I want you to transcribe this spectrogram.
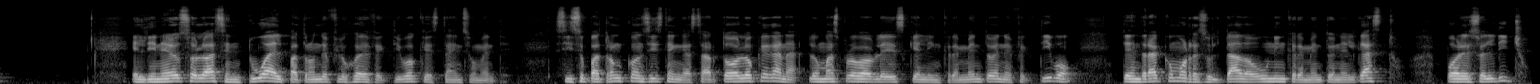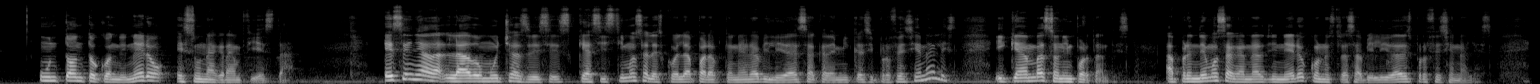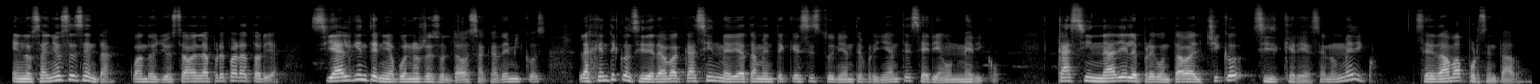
El dinero solo acentúa el patrón de flujo de efectivo que está en su mente. Si su patrón consiste en gastar todo lo que gana, lo más probable es que el incremento en efectivo tendrá como resultado un incremento en el gasto. Por eso el dicho, un tonto con dinero es una gran fiesta. He señalado muchas veces que asistimos a la escuela para obtener habilidades académicas y profesionales, y que ambas son importantes. Aprendemos a ganar dinero con nuestras habilidades profesionales. En los años 60, cuando yo estaba en la preparatoria, si alguien tenía buenos resultados académicos, la gente consideraba casi inmediatamente que ese estudiante brillante sería un médico Casi nadie le preguntaba al chico si quería ser un médico. Se daba por sentado.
